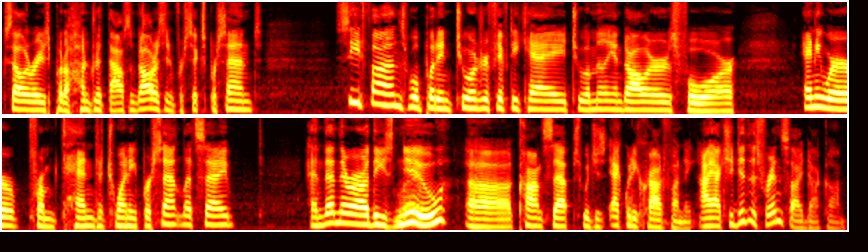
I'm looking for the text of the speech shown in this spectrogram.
Accelerators put $100,000 in for 6%. Seed funds will put in 250K to a million dollars for anywhere from 10 to 20%, let's say. And then there are these right. new uh, concepts, which is equity crowdfunding. I actually did this for Inside.com.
